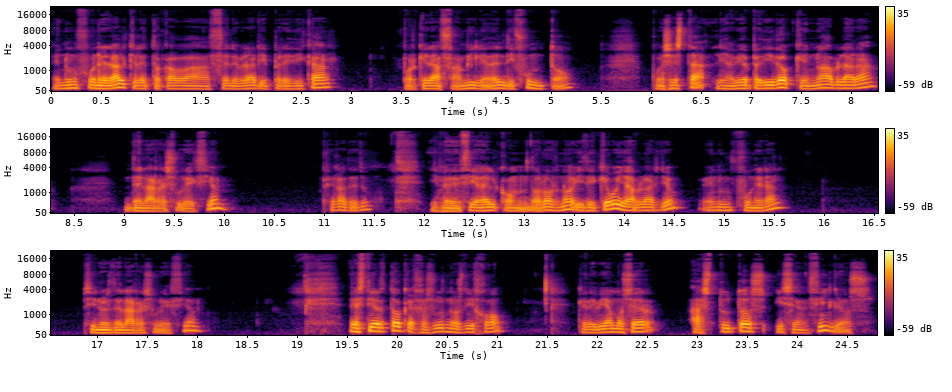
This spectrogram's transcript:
en un funeral que le tocaba celebrar y predicar, porque era familia del difunto, pues ésta le había pedido que no hablara de la resurrección. Fíjate tú. Y me decía él con dolor, ¿no? ¿Y de qué voy a hablar yo en un funeral si no es de la resurrección? Es cierto que Jesús nos dijo que debíamos ser astutos y sencillos.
